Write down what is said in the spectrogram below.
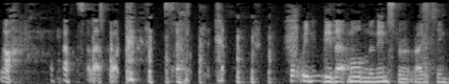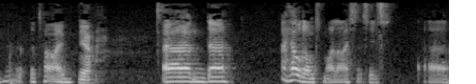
oh. so that's quite. but we needed that more than an instrument rating at the time. Yeah. And uh, I held on to my licenses uh,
